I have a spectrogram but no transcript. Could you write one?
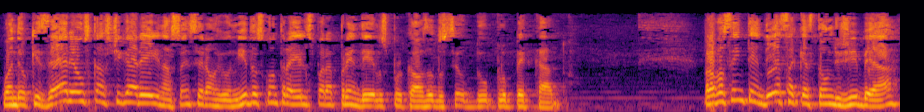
Quando eu quiser, eu os castigarei, nações serão reunidas contra eles para prendê-los por causa do seu duplo pecado. Para você entender essa questão de Gibeá,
